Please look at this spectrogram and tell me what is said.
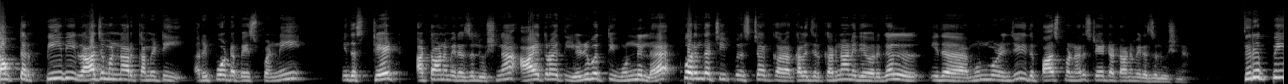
doctor P V Rajamannar committee ரிப்போர்ட்டை பேஸ் பண்ணி இந்த ஸ்டேட் அட்டானமி ரெசல்யூஷனை ஆயிரத்தி தொள்ளாயிரத்தி எழுபத்தி ஒன்றில் இப்போ இருந்த சீஃப் மினிஸ்டர் க- கலைஞர் கருணாநிதி அவர்கள் இதை முன்மொழிஞ்சு இது பாஸ் பண்ணார் ஸ்டேட் அட்டானமி ரெசல்யூஷனை திருப்பி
